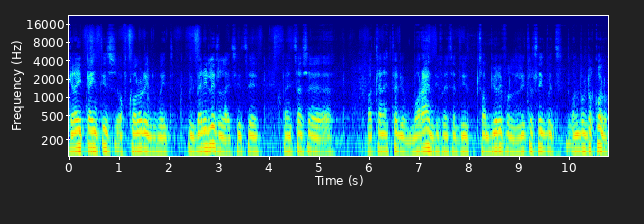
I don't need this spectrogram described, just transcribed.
great paintings of coloring with with very little. It's, it's uh, for instance, uh, what can I tell you? Morandi, for instance, did some beautiful little thing with almost no color.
